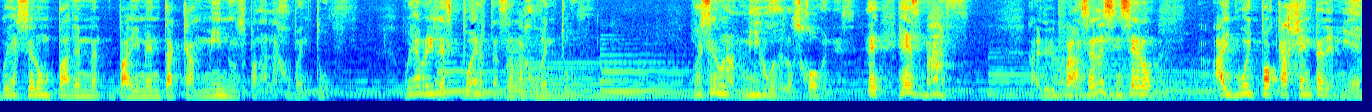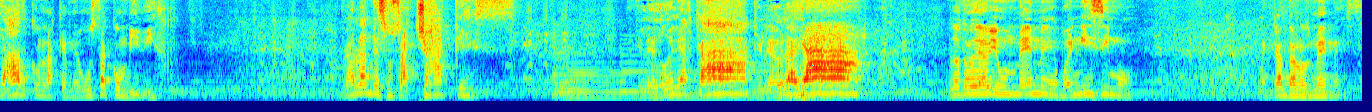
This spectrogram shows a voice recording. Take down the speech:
Voy a hacer un pavim- pavimenta caminos para la juventud. Voy a abrirles puertas a la juventud. Voy a ser un amigo de los jóvenes. Eh, Es más, para serles sincero, hay muy poca gente de mi edad con la que me gusta convivir. Hablan de sus achaques que le duele acá, que le duele allá. El otro día vi un meme buenísimo. Me encantan los memes.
